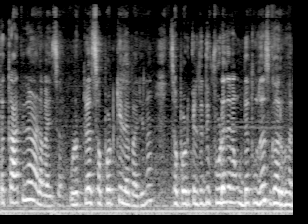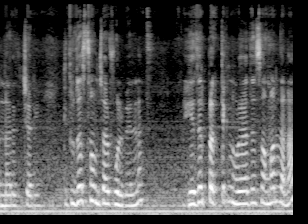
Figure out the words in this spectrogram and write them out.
तर का तिला अडवायचं? उलट तिला सपोर्ट केला पाहिजे ना? सपोर्ट केलं तर ती पुढे जाणार उद्या तुझंच घर भरणार आहे तिच्याने. ती तुझंच संसार फुलवेल ना? हे जर प्रत्येक नवऱ्याला जर समजलं ना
